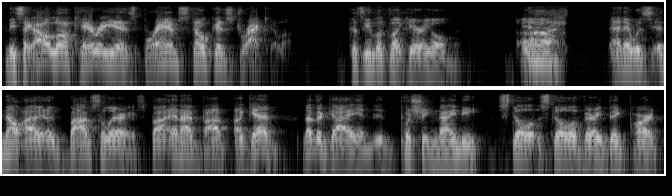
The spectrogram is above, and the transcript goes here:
and he'd say, "Oh, look, here he is, Bram Stoker's Dracula," because he looked like Gary Oldman. And, Uh, and it was no, I Bob's hilarious. Bob, and I Bob again, another guy in, in pushing ninety, still still a very big part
